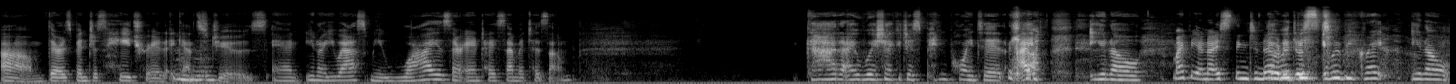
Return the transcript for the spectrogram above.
um, there has been just hatred against Jews. And, you know, you ask me, why is there anti Semitism? God, I wish I could just pinpoint it. I, you know, might be a nice thing to know it to would, just be, it would be great. You know,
